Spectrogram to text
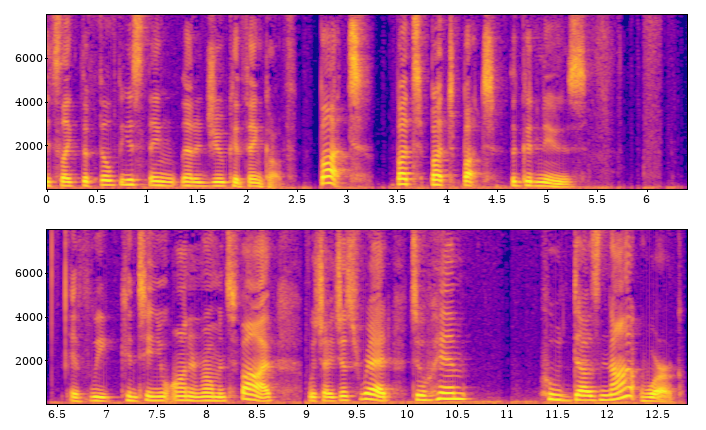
It's like the filthiest thing that a Jew could think of. But, but, but, but, the good news. If we continue on in Romans 5, which I just read, to him who does not work,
